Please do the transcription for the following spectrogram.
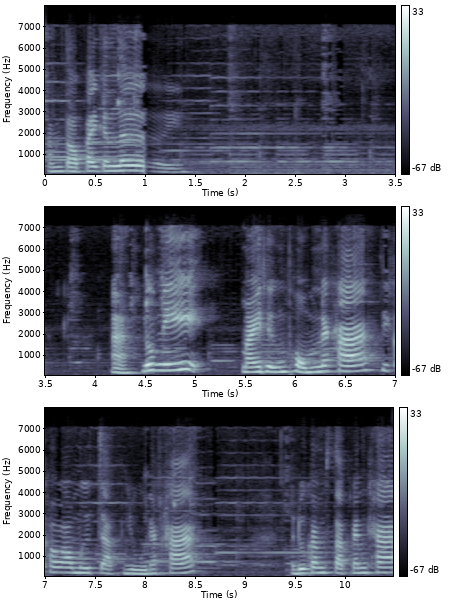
คำต่อไปกันเลย อะ รูปนี้หมายถึงผมนะคะ ที่เขาเอามือจับอยู่นะคะ มาดูคำศัพท์กันค่ะ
